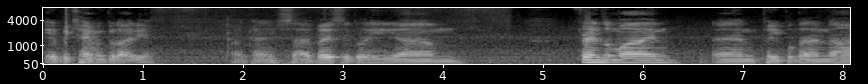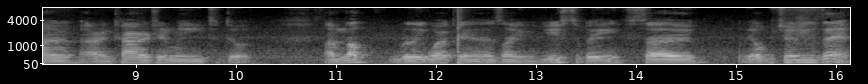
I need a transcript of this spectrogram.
it became a good idea. Okay, so basically, um, friends of mine and people that I know are encouraging me to do it. I'm not really working as I used to be, so the opportunity is there.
